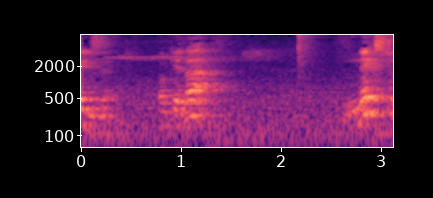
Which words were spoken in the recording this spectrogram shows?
ಎಕ್ಸಾಮ್ ಓಕೆನಾ? Next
